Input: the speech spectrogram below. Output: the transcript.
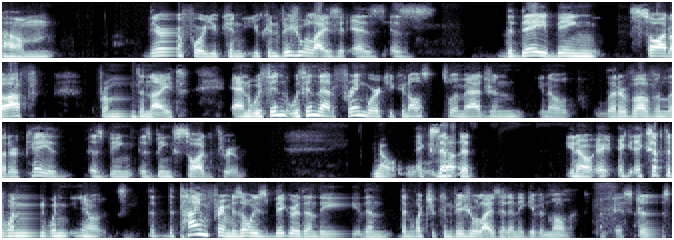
um, therefore you can you can visualize it as as the day being sawed off from the night, and within within that framework, you can also imagine, you know, letter Vav and letter K as being as being sawed through. No, except no. that you know, except that when when you know the, the time frame is always bigger than the than than what you can visualize at any given moment. Okay, so just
